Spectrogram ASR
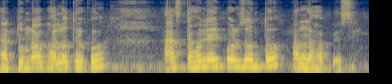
আর তোমরাও ভালো থেকো। আজ তাহলে এই পর্যন্ত, আল্লাহ হাফেজ।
